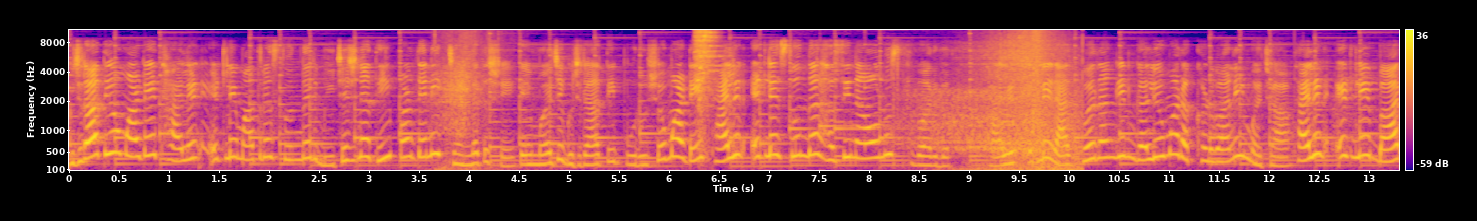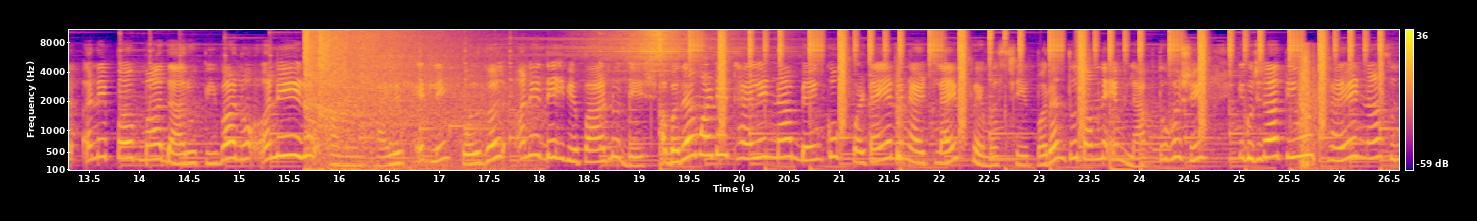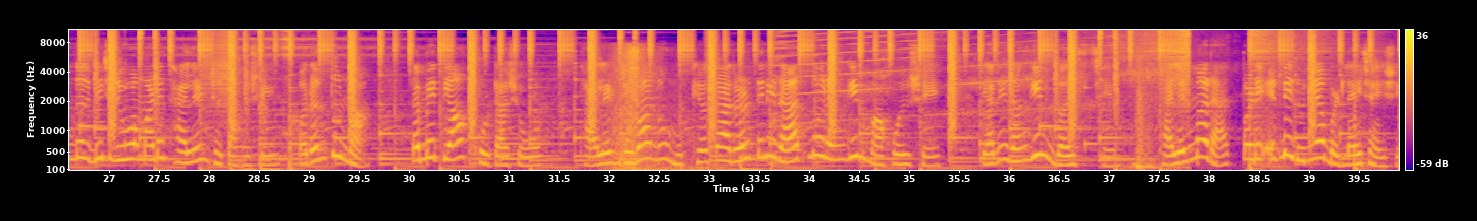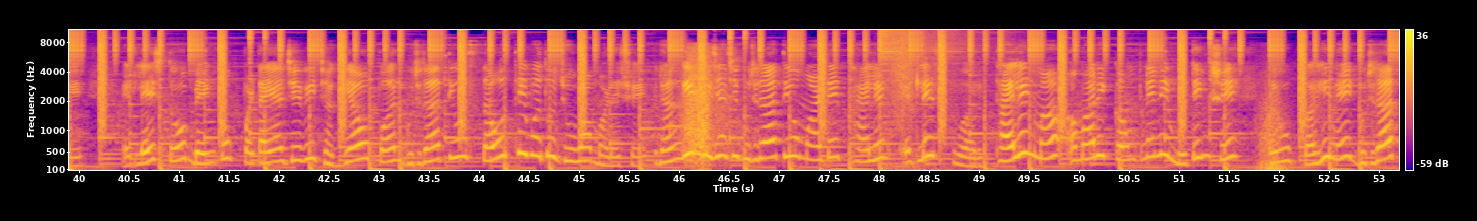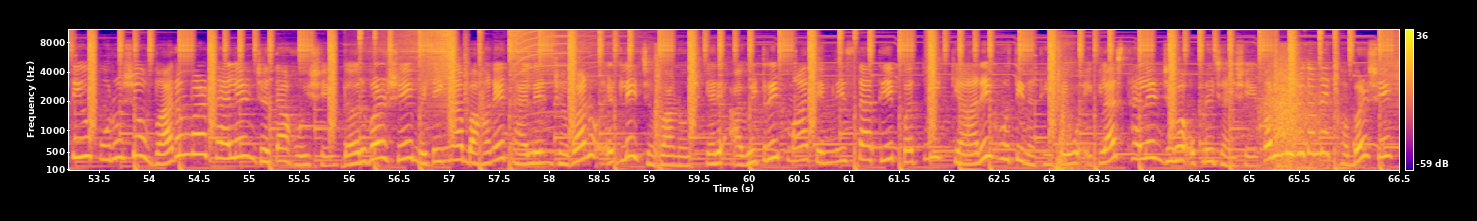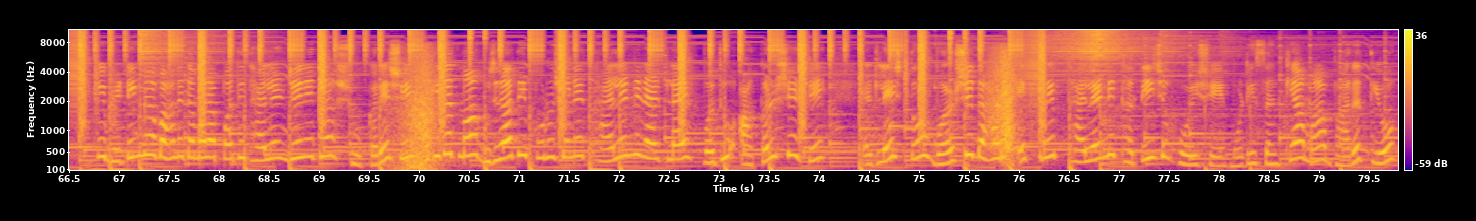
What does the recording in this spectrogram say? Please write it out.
ગુજરાતીઓ માટે થાઈલેન્ડ એટલે માત્ર સુંદર બીચ જ નથી, પણ તેની જન્નત છે. તેમજ ગુજરાતી પુરુષો માટે થાઈલેન્ડ એટલે સુંદર હસીનાઓનું સ્વર્ગ. થાઈલેન્ડ એટલે રાતભર રંગીન ગલીઓમાં રખડવાની મજા. થાઈલેન્ડ એટલે બાર અને પબમાં દારૂ પીવાનો અનેરો આનંદ. થાઈલેન્ડ એટલે કોલગલ અને દેહ વેપારનો દેશ. આ બધા માટે થાઈલેન્ડના બેંકોક પટાયાની નાઇટ લાઈફ ફેમસ છે. પરંતુ તમને એમ લાગતું હશે કે ગુજરાતીઓ થાઈલેન્ડના સુંદર બીચ જોવા માટે થાઈલેન્ડ જતા હશે. પરંતુ ના. તમે ત્યાં ખોટા છો. થાઈલેન્ડ જવાનું મુખ્ય કારણ તેની રાતનો રંગીન માહોલ છે. ત્યાંની રંગીન બસ છે. થાઈલેન્ડમાં રાત પડે એટલે દુનિયા બદલાઈ જાય છે. એટલે જ તો બેંકોક, પટાયા જેવી જગ્યાઓ પર ગુજરાતીઓ સૌથી વધુ જોવા મળે છે. રંગીન મિજાજી ગુજરાતીઓ માટે થાઈલેન્ડ એટલે સ્વર્ગ. થાઈલેન્ડમાં અમારી કંપનીની મીટિંગ છે એવું કહીને ગુજરાતીઓ પુરુષો વારંવાર થાઈલેન્ડ જતા હોય છે. દર વર્ષે મીટિંગના બહાને થાઈલેન્ડ જવાનું એટલે જવાનું જ. ત્યારે આવી ટ્રીપમાં તેમની સાથે પત્ની ક્યારેય હોતી નથી. તેઓ એકલા જ થાઈલેન્ડ જવા ઉપડી જાય છે. પરંતુ શું તમને ખબર છે કે મીટિંગના બહાને તમારા પતિ થાઈલેન્ડ જઈને ત્યાં શું કરે છે, હકીકતમાં ગુજરાતી પુરુષોને થાઈલેન્ડની નાઇટ લાઈફ વધુ આકર્ષે છે એટલે જ તો વર્ષે દહાડે એક ટ્રીપ થાઈલેન્ડની થતી જ હોય છે. મોટી સંખ્યામાં ભારતીયો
